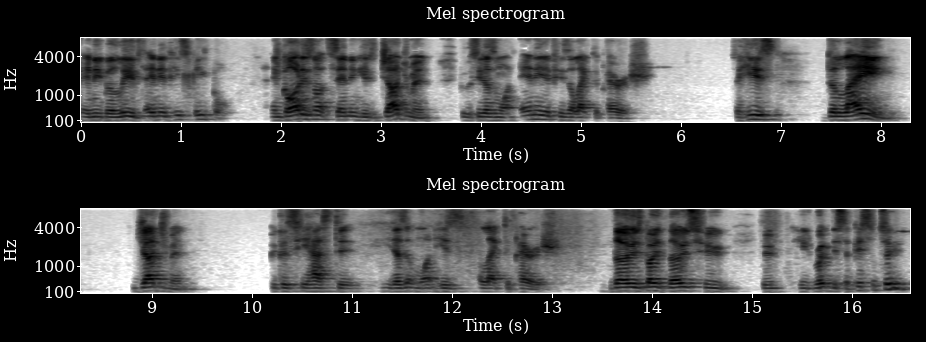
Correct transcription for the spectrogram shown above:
any he believes any of his people. And God is not sending his judgment because he doesn't want any of his elect to perish. So he is delaying judgment because he has to, he doesn't want his elect to perish. Those, both those who, who he wrote this epistle to,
